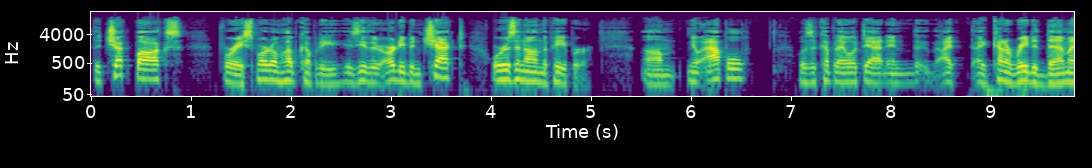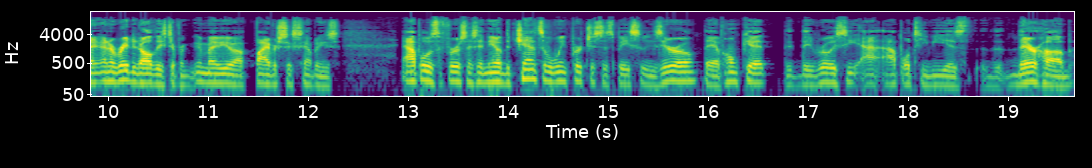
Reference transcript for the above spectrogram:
the checkbox for a smart home hub company is either already been checked or isn't on the paper. Um, you know, Apple was a company I looked at, and I, I kind of rated them, and I rated all these different, maybe about five or six companies. Apple was the first. I said, you know, the chance of a Wink purchase is basically zero. They have HomeKit. They really see Apple TV as their hub.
